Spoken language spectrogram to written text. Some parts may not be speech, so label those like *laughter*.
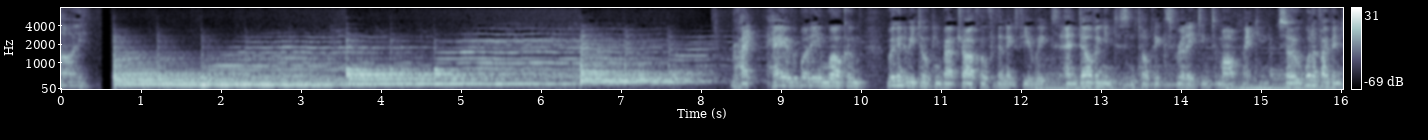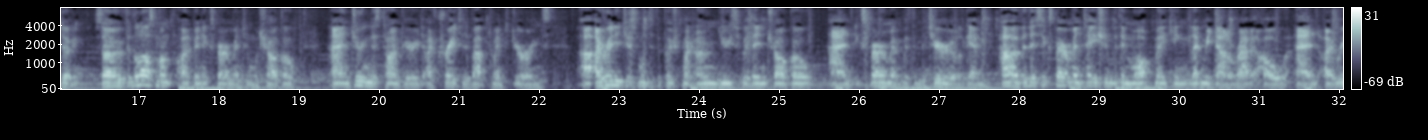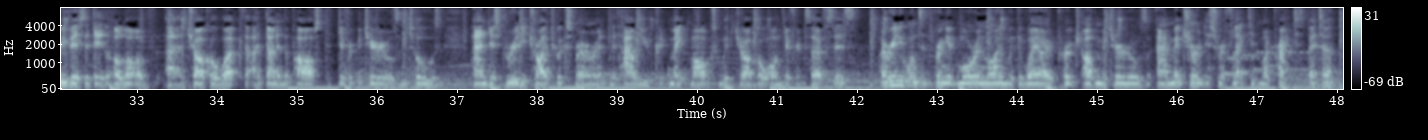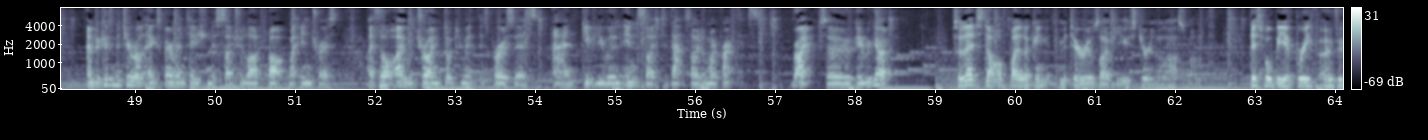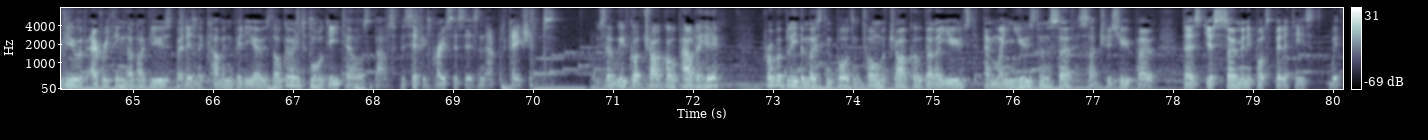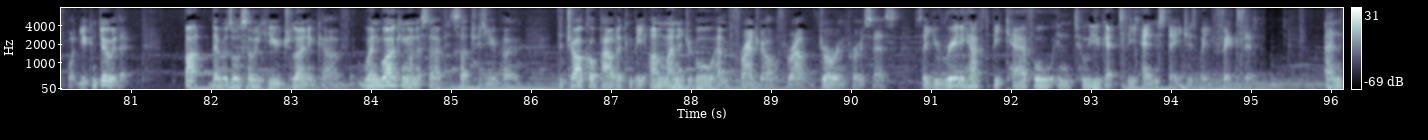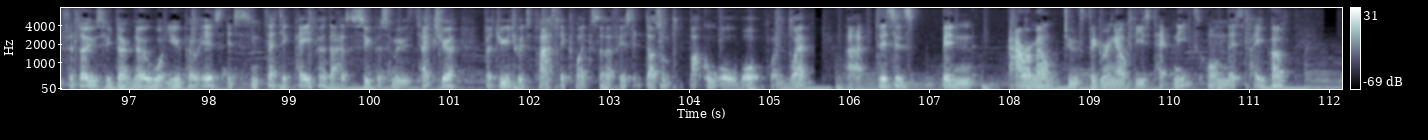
Hi. Right, hey everybody and welcome. We're going to be talking about charcoal for the next few weeks and delving into some topics relating to mark making. So what have I been doing? So for the last month I've been experimenting with charcoal and during this time period I've created about 20 drawings. Uh, I really just wanted to push my own use within charcoal and experiment with the material again. However, this experimentation within mark making led me down a rabbit hole and I revisited a lot of uh, charcoal work that I'd done in the past, different materials and tools, and just really tried to experiment with how you could make marks with charcoal on different surfaces. I really wanted to bring it more in line with the way I approach other materials and make sure this reflected my practice better. And because material experimentation is such a large part of my interest, I thought I would try and document this process and give you an insight to that side of my practice. Right, so here we go. So let's start off by looking at the materials I've used during the last month. This will be a brief overview of everything that I've used, but in the coming videos I'll go into more details about specific processes and applications. So we've got charcoal powder here, probably the most important form of charcoal that I used, and when used on a surface such as Yupo, there's just so many possibilities with what you can do with it. But there was also a huge learning curve. When working on a surface such as Yupo, the charcoal powder can be unmanageable and fragile throughout the drawing process, so you really have to be careful until you get to the end stages where you fix it. And for those who don't know what Yupo is, it's a synthetic paper that has a super smooth texture, but due to its plastic-like surface, it doesn't buckle or warp when wet. Uh, this has been paramount to figuring out these techniques on this paper,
